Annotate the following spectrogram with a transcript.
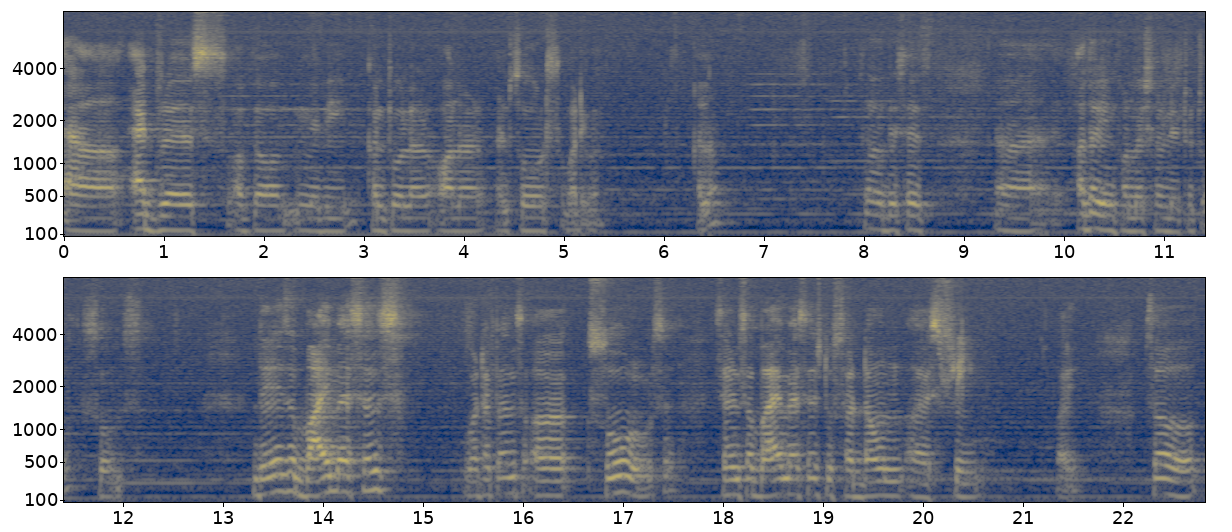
uh, address of the maybe controller owner and source whatever. Hello? So this is uh, other information related to source. There is a bye message what happens? A source sends a bye message to shut down a stream right? So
